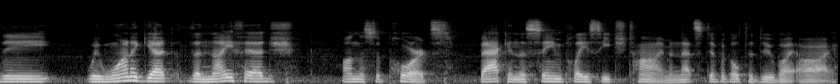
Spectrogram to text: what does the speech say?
The, we want to get the knife edge on the supports back in the same place each time, and that's difficult to do by eye.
